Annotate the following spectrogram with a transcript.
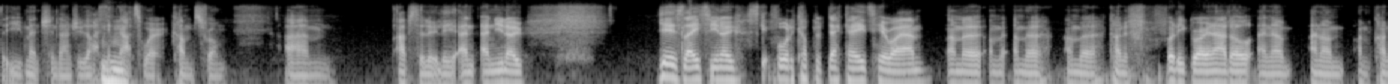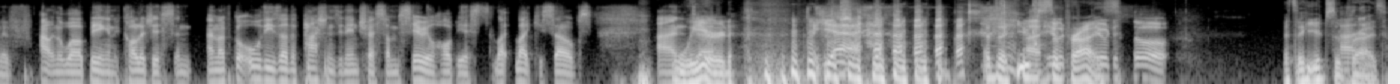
that you mentioned, Andrew. I think Mhm. that's where it comes from. Um, absolutely, and and you know, years later, you know, skip forward a couple of decades, here I am. I'm a I'm a I'm a I'm a kind of fully grown adult and um and I'm I'm kind of out in the world being an ecologist and and I've got all these other passions and interests. I'm a serial hobbyist like like yourselves. And um, Weird. yeah. That's a huge Uh, who would- surprise. Who would have thought? That's a huge surprise.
